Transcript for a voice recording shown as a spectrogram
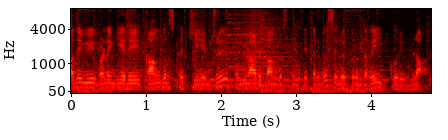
பதவி வழங்கியதே காங்கிரஸ் கட்சி என்று தமிழ்நாடு காங்கிரஸ் கமிட்டி தலைவர் செல்வ பெருந்தகை கூறியுள்ளார்.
